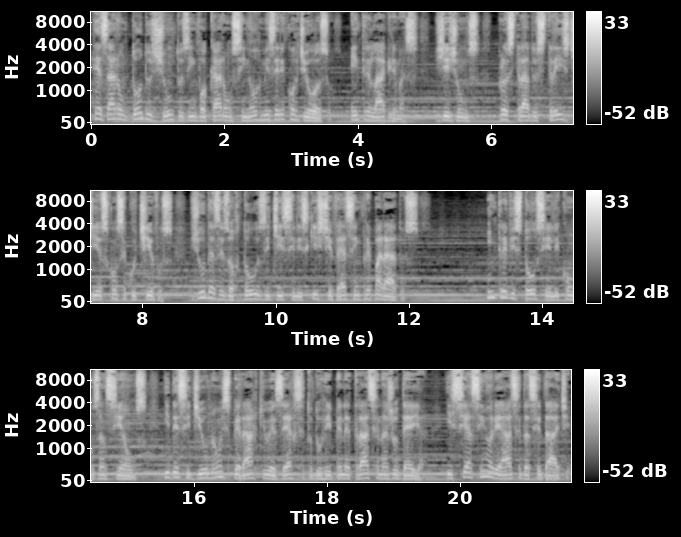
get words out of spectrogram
Rezaram todos juntos e invocaram o Senhor misericordioso, entre lágrimas, jejuns, prostrados três dias consecutivos, Judas exortou-os e disse-lhes que estivessem preparados. Entrevistou-se ele com os anciãos, e decidiu não esperar que o exército do rei penetrasse na Judéia, e se assenhoreasse da cidade,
